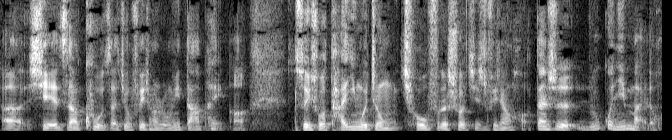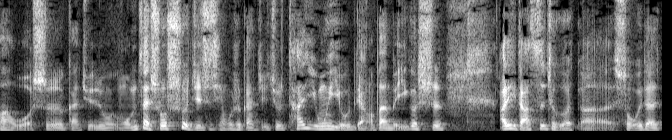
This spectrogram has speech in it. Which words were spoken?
呃鞋子啊、裤子就非常容易搭配啊。所以说，它因为这种球服的设计是非常好。但是如果你买的话，我是感觉，就我们在说设计之前，我是感觉就是它因为有两个版本，一个是阿迪达斯这个呃所谓的。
